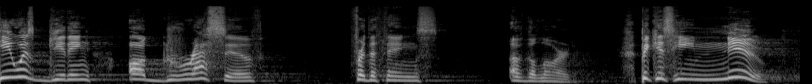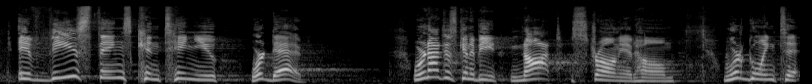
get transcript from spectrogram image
he was getting aggressive for the things of the Lord because he knew if these things continue, we're dead. We're not just going to be not strong at home, we're going to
